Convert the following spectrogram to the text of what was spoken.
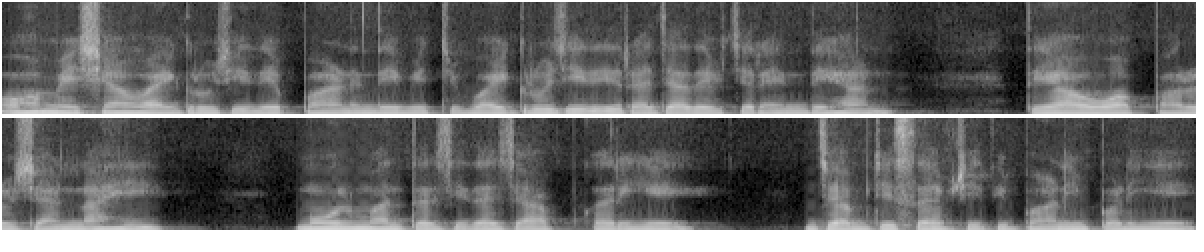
ਉਹ ਹਮੇਸ਼ਾ ਵਾਹਿਗੁਰੂ ਜੀ ਦੇ ਬਾਣੀ ਦੇ ਵਿੱਚ ਵਾਹਿਗੁਰੂ ਜੀ ਦੀ ਰਜ਼ਾ ਦੇ ਵਿੱਚ ਰਹਿੰਦੇ ਹਨ ਤੇ ਆਓ ਆਪਾਂ ਰੋਜ਼ਾਨਾ ਹੀ ਮੂਲ ਮੰਤਰ ਜੀ ਦਾ ਜਾਪ ਕਰੀਏ ਜਪਜੀ ਸਾਹਿਬ ਜੀ ਦੀ ਬਾਣੀ ਪੜ੍ਹੀਏ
